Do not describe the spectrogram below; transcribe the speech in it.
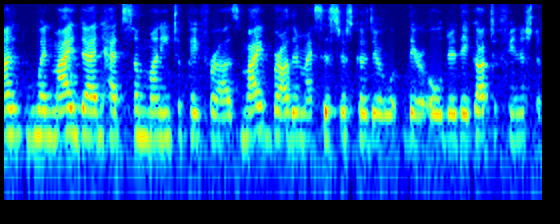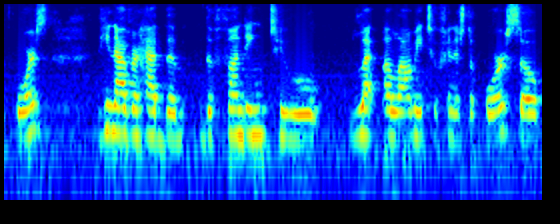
and when my dad had some money to pay for us my brother my sisters because they're they're older they got to finish the course. He never had the the funding to let allow me to finish the course so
